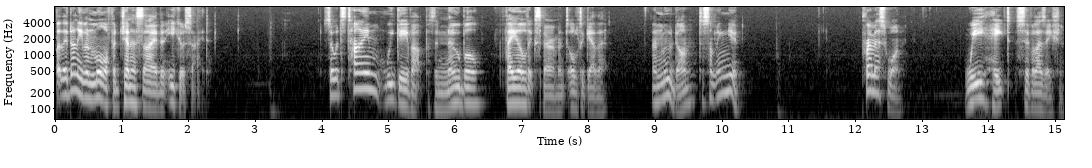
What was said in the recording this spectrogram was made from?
but they've done even more for genocide and ecocide. So it's time we gave up the noble, failed experiment altogether and moved on to something new. Premise 1 We hate civilization.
